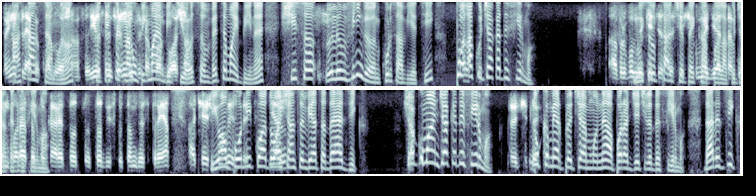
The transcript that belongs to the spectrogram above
Păi nu Asta pleacă cu a doua înseamnă șansă. că Eu, trebuie sincer, să fie n-am un pic plecat mai cu a doua ambițios, șansă. să învețe mai bine și să îl învingă în cursa vieții pe ăla cu geaca de firmă. Apropo Nu de să-l chestia asta, calce știți, pe și cap media ăla asta cu geaca de cumpărată firmă. Pe care tot, tot discutăm despre ea. Aceeași Eu am poveste. pornit cu a doua Ea nu- șansă în viață, de-aia zic. Și acum am geacă de firmă. Nu că mi-ar plăcea mă, neapărat gecile de firmă, dar îți zic,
